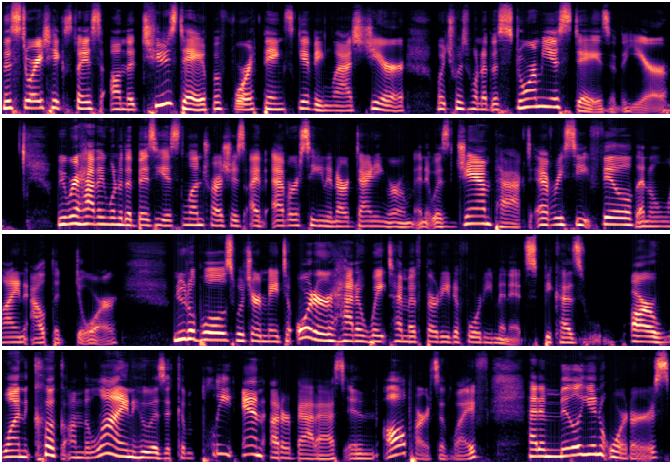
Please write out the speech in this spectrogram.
This story takes place on the Tuesday before Thanksgiving last year, which was one of the stormiest days of the year. We were having one of the busiest lunch rushes I've ever seen in our dining room, and it was jam packed, every seat filled, and a line out the door. Noodle bowls, which are made to order, had a wait time of 30 to 40 minutes because our one cook on the line, who is a complete and utter badass in all parts of life, had a million orders,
